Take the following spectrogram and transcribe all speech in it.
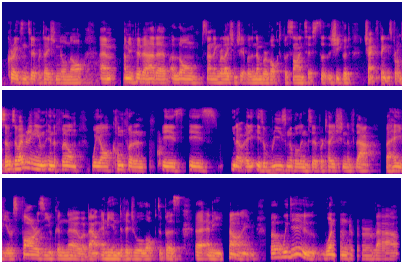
Craig's interpretation or not. Um, I mean, Pippa had a, a long-standing relationship with a number of octopus scientists that she could check things from. So, so everything in, in the film we are confident is is you know a, is a reasonable interpretation of that behavior as far as you can know about any individual octopus at any time. But we do wonder about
